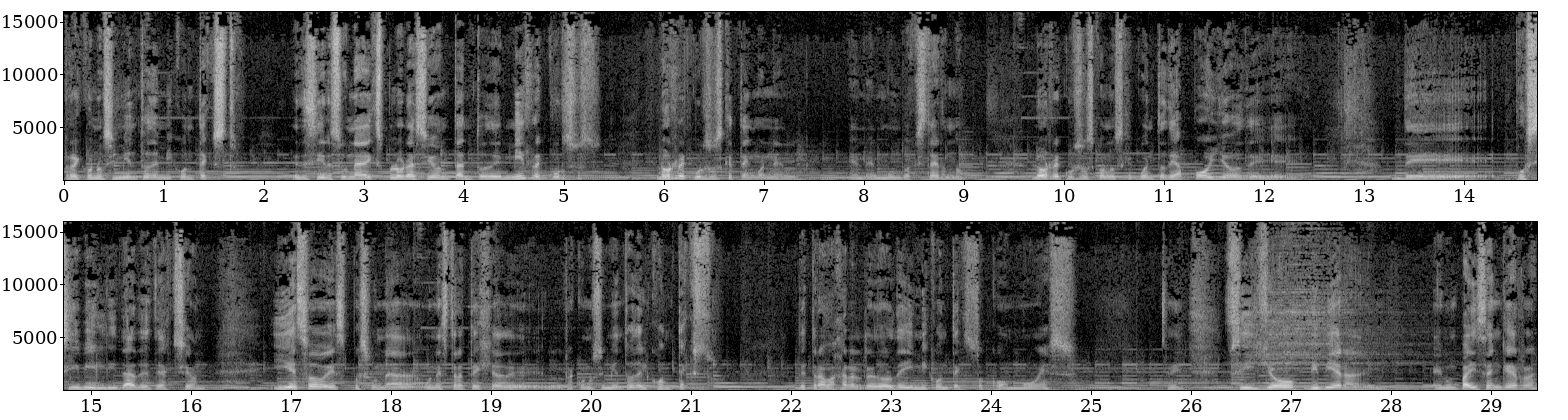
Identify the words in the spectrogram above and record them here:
reconocimiento de mi contexto. Es decir, es una exploración tanto de mis recursos, los recursos que tengo en el, en el mundo externo, los recursos con los que cuento de apoyo, de, de posibilidades de acción. Y eso es pues una, una estrategia de reconocimiento del contexto de trabajar alrededor de y mi contexto cómo es. Si yo viviera en, un país en guerra,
